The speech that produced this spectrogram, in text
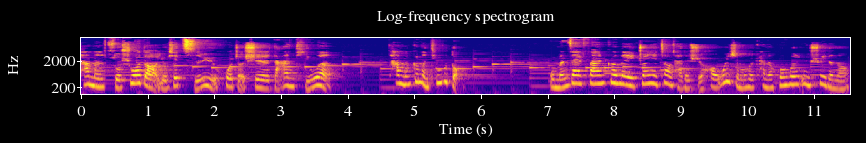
他们所说的有些词语或者是答案提问，他们根本听不懂。我们在翻各类专业教材的时候，为什么会看得昏昏欲睡的呢？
